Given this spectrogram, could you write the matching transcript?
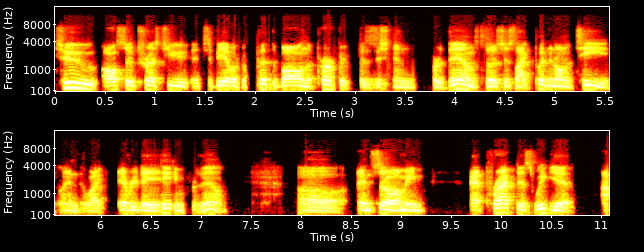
two also trust you to be able to put the ball in the perfect position for them. So it's just like putting it on a tee and like everyday kicking for them. Uh, and so I mean, at practice we get I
